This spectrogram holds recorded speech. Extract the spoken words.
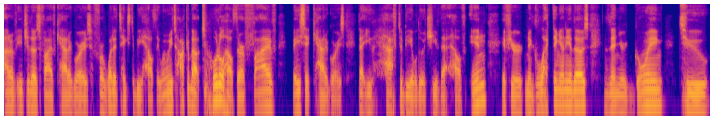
out of each of those five categories for what it takes to be healthy. When we talk about total health, there are five basic categories that you have to be able to achieve that health in. If you're neglecting any of those, then you're going to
